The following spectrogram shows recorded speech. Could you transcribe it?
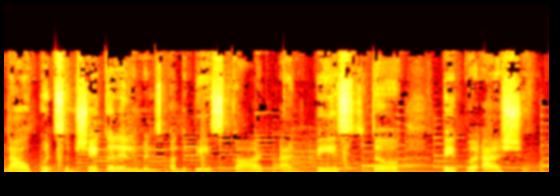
Now put some shaker elements on the base card and paste the paper as shown.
